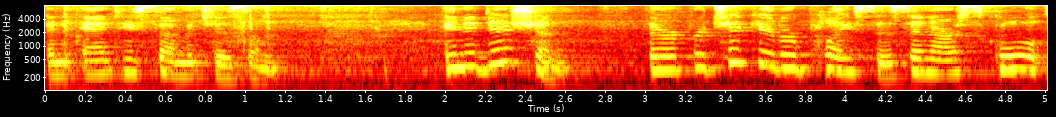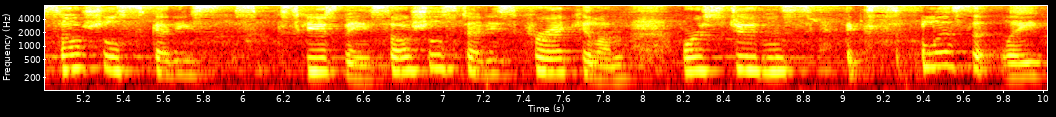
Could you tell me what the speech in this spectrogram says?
and anti Semitism. In addition, there are particular places in our school social studies, excuse me, social studies curriculum where students explicitly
